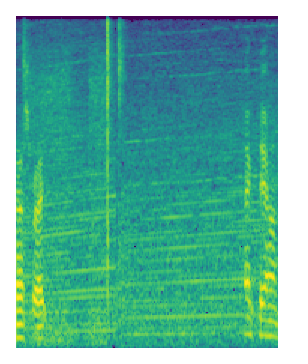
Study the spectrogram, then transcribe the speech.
That's right. Back down.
